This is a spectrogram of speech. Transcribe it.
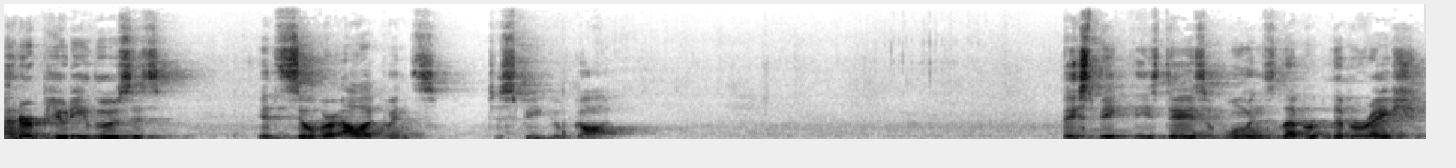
and her beauty loses its silver eloquence to speak of God. They speak these days of woman's liber- liberation.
